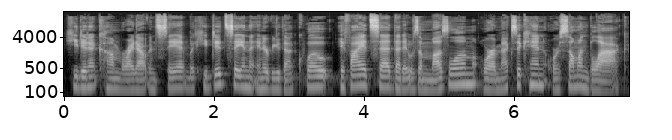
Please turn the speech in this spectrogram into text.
He didn't come right out and say it, but he did say in the interview that, quote, if I had said that it was a Muslim or a Mexican or someone black,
